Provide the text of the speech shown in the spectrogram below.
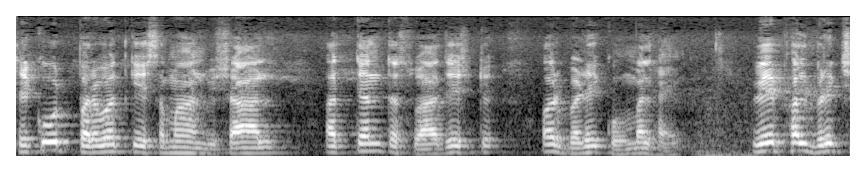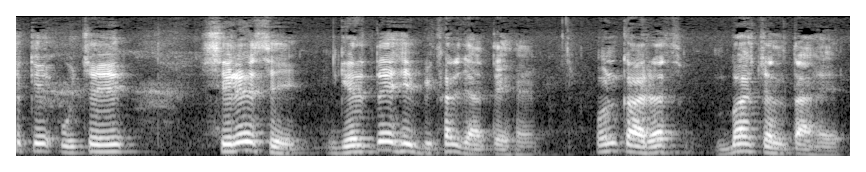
त्रिकूट पर्वत के समान विशाल, अत्यंत स्वादिष्ट और बड़े कोमल हैं। वे फल वृक्ष के ऊँचे सिरे से गिरते ही बिखर जाते हैं। उनका रस बह चलता है।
